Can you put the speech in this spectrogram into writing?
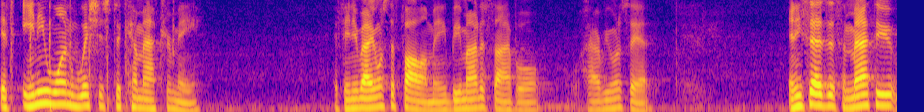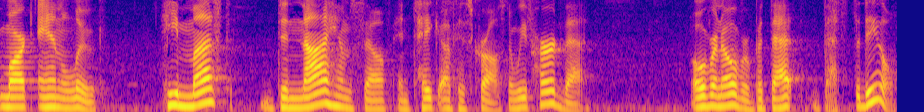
If anyone wishes to come after me, if anybody wants to follow me, be my disciple, however you want to say it. And he says this in Matthew, Mark, and Luke. He must deny himself and take up his cross. And we've heard that over and over, but that, that's the deal.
